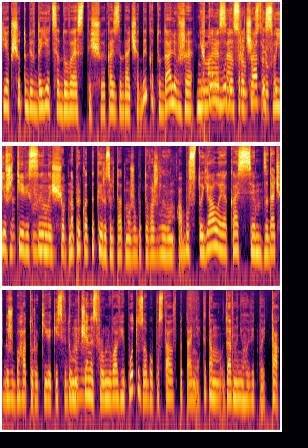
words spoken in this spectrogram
якщо тобі вдається довести, що якась задача дика, то далі вже ніхто Немає не буде втрачати свої життєві сили, mm-hmm. щоб, наприклад, такий результат може бути важливим, або стояла якась ем, задача дуже багато років. Якийсь відомий mm-hmm. вчений сформулював гіпотезу або поставив питання. Ти там дав на нього відповідь. Так,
